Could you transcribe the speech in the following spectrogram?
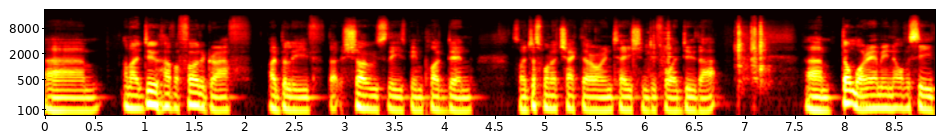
Um, and I do have a photograph, I believe, that shows these being plugged in. So I just want to check their orientation before I do that. Um, don't worry, I mean, obviously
